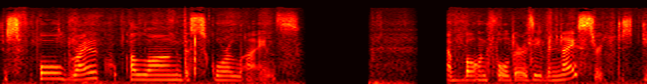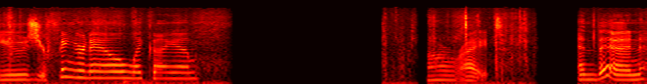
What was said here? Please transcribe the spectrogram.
Just fold right along the score lines. A bone folder is even nicer. Just use your fingernail like I am. All right. And then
